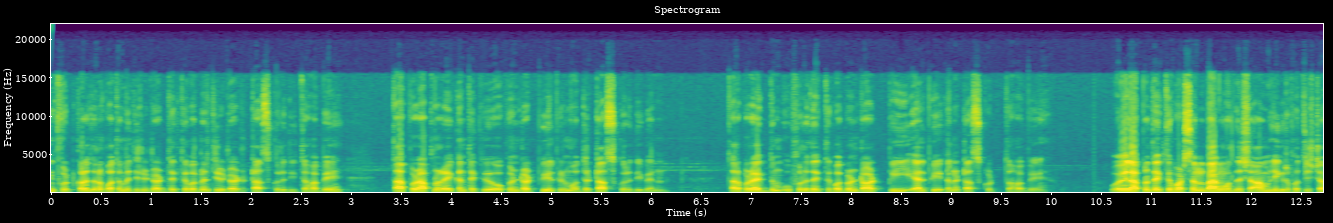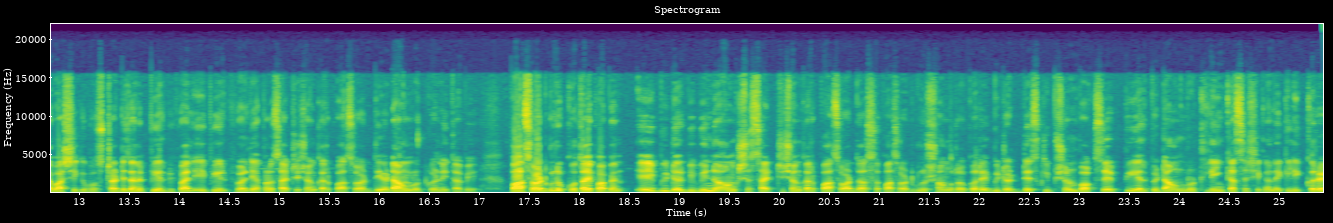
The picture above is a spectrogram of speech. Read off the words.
ইনপোর্ট করার জন্য প্রথমে থ্রি ডট দেখতে পারবেন। থ্রি ডট টাচ করে দিতে হবে। তারপর আপনারা এখান থেকে ওপেন ডট পিএলপির মধ্যে টাচ করে দিবেন। তারপর একদম উপরে দেখতে পারবেন ডট পিএলপি এখানে টাচ করতে হবে। ওয়েল আপনারা দেখতে পাচ্ছেন বাংলাদেশ আওয়ামী লীগের প্রতিষ্ঠা বার্ষিকী পোস্টার ডিজাইনের পিএলপি ফাইল এই পিএলপি ফাইলটি আপনার সাতটি সংখ্যার পাসওয়ার্ড দিয়ে ডাউনলোড করে নিতে হবে। পাসওয়ার্ডগুলো কোথায় পাবেন? এই ভিডিওর বিভিন্ন অংশে সাতটি সংখ্যার পাসওয়ার্ড দেওয়া আছে। পাসওয়ার্ডগুলো সংগ্রহ করে ভিডিওর ডেসক্রিপশন বক্সে পিএলপি ডাউনলোড লিঙ্ক আছে। সেখানে ক্লিক করে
